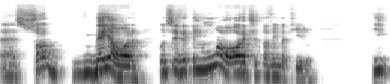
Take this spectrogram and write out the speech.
é, só meia hora. Quando você vê, tem uma hora que você está vendo aquilo. E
